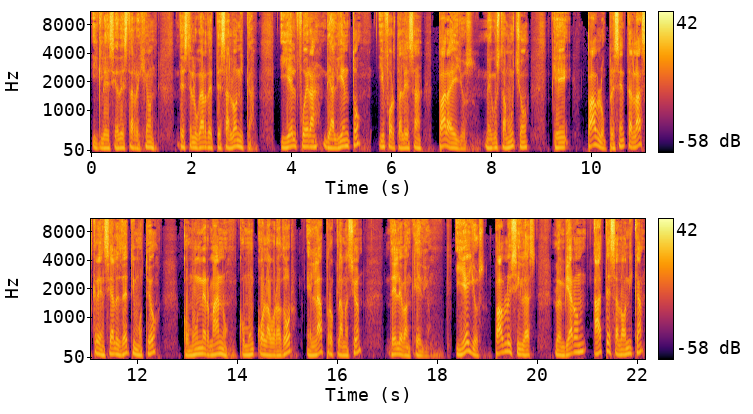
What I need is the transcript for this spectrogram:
iglesia, de esta región, de este lugar de Tesalónica, y él fuera de aliento y fortaleza para ellos. Me gusta mucho que Pablo presenta las credenciales de Timoteo como un hermano, como un colaborador en la proclamación del Evangelio. Y ellos, Pablo y Silas, lo enviaron a Tesalónica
